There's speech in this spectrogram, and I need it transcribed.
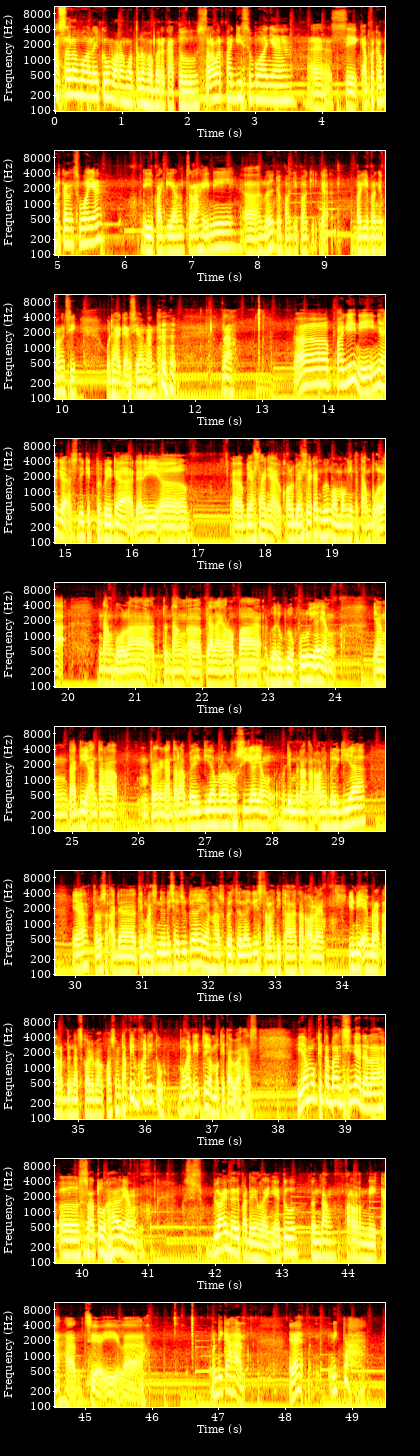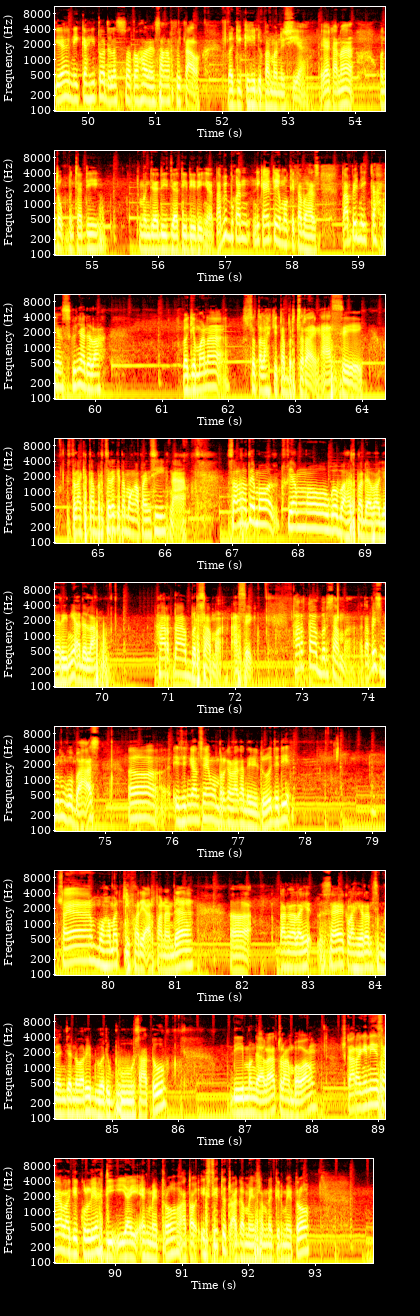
Assalamualaikum warahmatullahi wabarakatuh. Selamat pagi semuanya. Asik, apa kabar kalian semuanya? Di pagi yang cerah ini uh, udah pagi-pagi, nggak pagi-pagi banget sih. Udah agak siangan. Nah, uh, pagi ini ini agak sedikit berbeda dari uh, uh, biasanya. Kalau biasanya kan gue ngomongin tentang bola Tentang bola, tentang uh, Piala Eropa 2020 ya Yang yang tadi antara pertandingan antara Belgia melawan Rusia yang dimenangkan oleh Belgia ya. Terus ada timnas Indonesia juga yang harus belajar lagi setelah dikalahkan oleh Uni Emirat Arab dengan skor 5-0 tapi bukan itu bukan itu yang mau kita bahas. Yang mau kita bahas di sini adalah uh, sesuatu hal yang lain daripada yang lain yaitu tentang pernikahan. Cila pernikahan ya. Nikah ya. Nikah itu adalah sesuatu hal yang sangat vital bagi kehidupan manusia ya. Karena untuk menjadi menjadi jati dirinya. Tapi bukan nikah itu yang mau kita bahas. Tapi nikah yang sesungguhnya adalah bagaimana setelah kita bercerai. Asik. Setelah kita bercerai kita mau ngapain sih? Nah, salah satu yang mau yang mau gue bahas pada pagi hari ini adalah harta bersama. Asik. Harta bersama. Tapi sebelum gue bahas, uh, izinkan saya memperkenalkan diri dulu. Jadi saya Muhammad Kifari Arfananda. Uh, tanggal lahir saya kelahiran 9 Januari 2001 di Menggala Tulang Bawang. Sekarang ini saya lagi kuliah di IAIN Metro atau Institut Agama Islam Negeri Metro.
